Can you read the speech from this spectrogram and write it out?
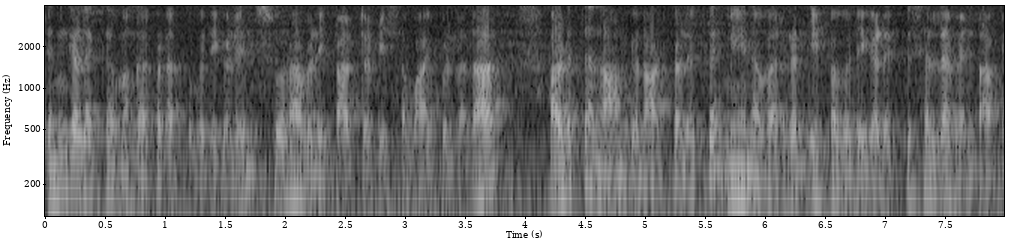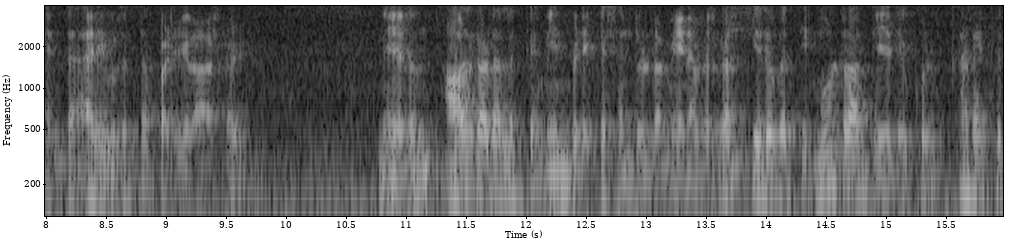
தென்கிழக்கு வங்கக்கடல் பகுதிகளில் சூறாவளி காற்று வீச வாய்ப்புள்ளதால் அடுத்த நான்கு நாட்களுக்கு மீனவர்கள் இப்பகுதிகளுக்கு செல்ல வேண்டாம் என்று அறிவுறுத்தப்படுகிறார்கள். மேலும் ஆழ்கடலுக்கு மீன்பிடிக்க சென்றுள்ள மீனவர்கள் இருபத்தி மூன்றாம் தேதிக்குள் கரைக்கு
